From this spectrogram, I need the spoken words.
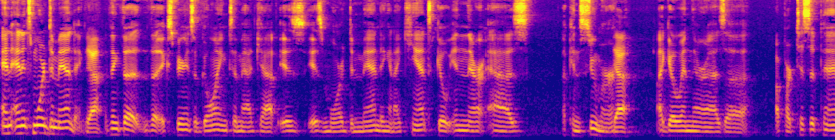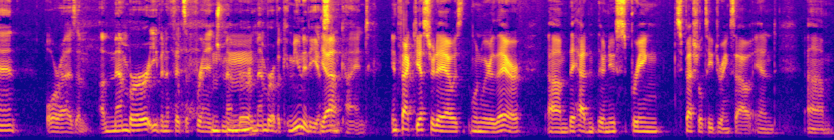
and and it's more demanding. Yeah. I think the the experience of going to Madcap is is more demanding, and I can't go in there as a consumer. Yeah. I go in there as a a participant or as a, a member, even if it's a fringe member, a member of a community of Mm-hmm. Yeah. some kind. In fact, yesterday I was when we were there. Um, they had their new spring specialty drinks out, and um,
